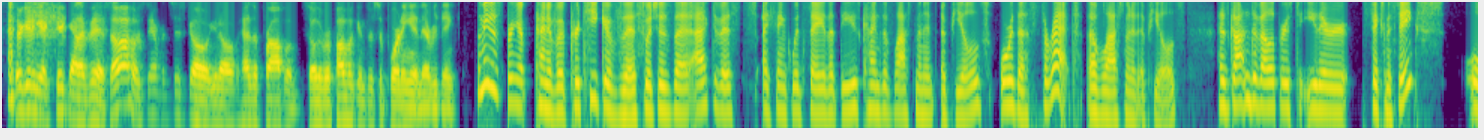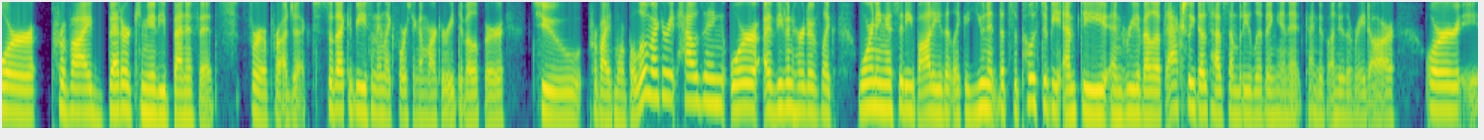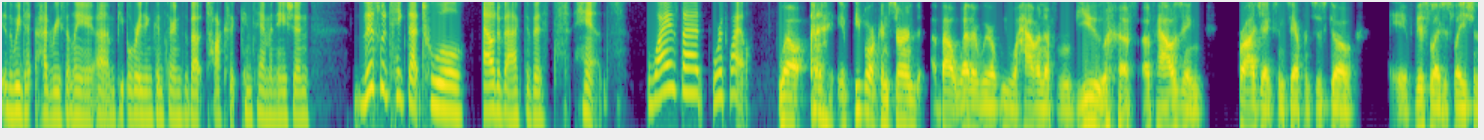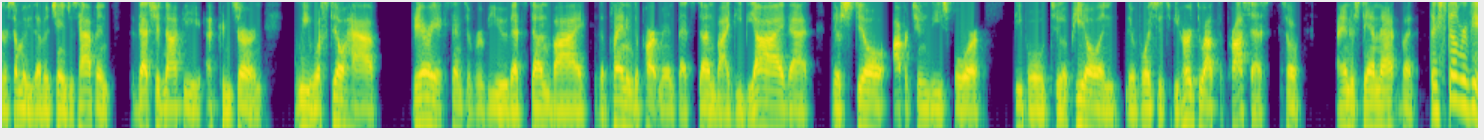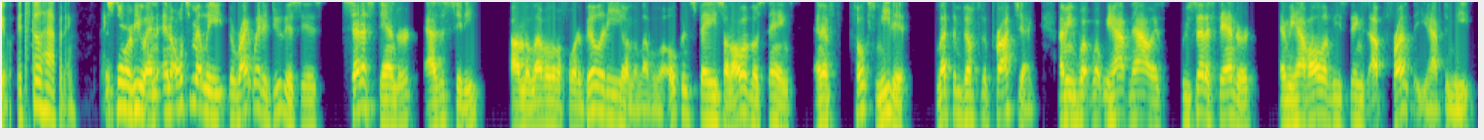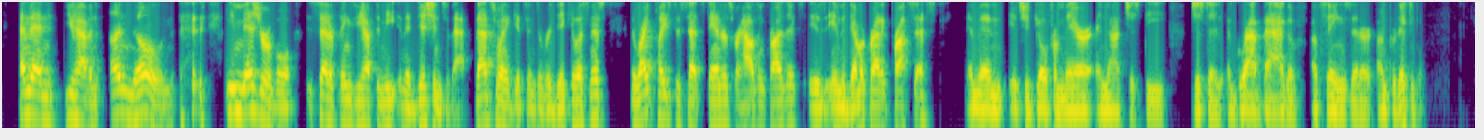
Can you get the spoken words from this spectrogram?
they're getting a kick out of this. Oh, San Francisco, you know, has a problem. So the Republicans are supporting it and everything. Let me just bring up kind of a critique of this, which is that activists, I think, would say that these kinds of last minute appeals or the threat of last minute appeals has gotten developers to either fix mistakes or provide better community benefits for a project. So that could be something like forcing a market rate developer to provide more below market rate housing or I've even heard of like warning a city body that like a unit that's supposed to be empty and redeveloped actually does have somebody living in it kind of under the radar or eh, we had recently um, people raising concerns about toxic contamination. This would take that tool out of activists' hands. Why is that worthwhile? Well, if people are concerned about whether we will have enough review of, of housing projects in San Francisco, if this legislation or some of these other changes happen, that should not be a concern. We will still have very extensive review that's done by the planning department, that's done by DBI, that there's still opportunities for people to appeal and their voices to be heard throughout the process. So I understand that, but there's still review. It's still happening. There's still review. And, and ultimately, the right way to do this is set a standard as a city on the level of affordability, on the level of open space, on all of those things. And if folks meet it, let them build the project. I mean, what, what we have now is we've set a standard and we have all of these things up front that you have to meet. And then you have an unknown, immeasurable set of things you have to meet in addition to that. That's when it gets into ridiculousness. The right place to set standards for housing projects is in the democratic process. And then it should go from there and not just be just a, a grab bag of, of things that are unpredictable.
